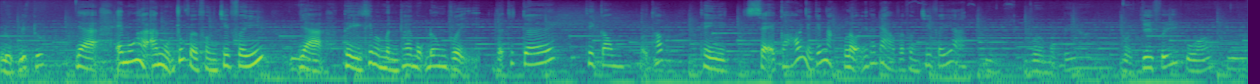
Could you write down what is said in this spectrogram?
được biết trước Dạ, em muốn hỏi anh một chút về phần chi phí. Ừ. Dạ, thì khi mà mình thuê một đơn vị về thiết kế, thi công, nội thất thì sẽ có những cái mặt lợi như thế nào về phần chi phí anh? Ừ. Về một cái về chi phí của ờ,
